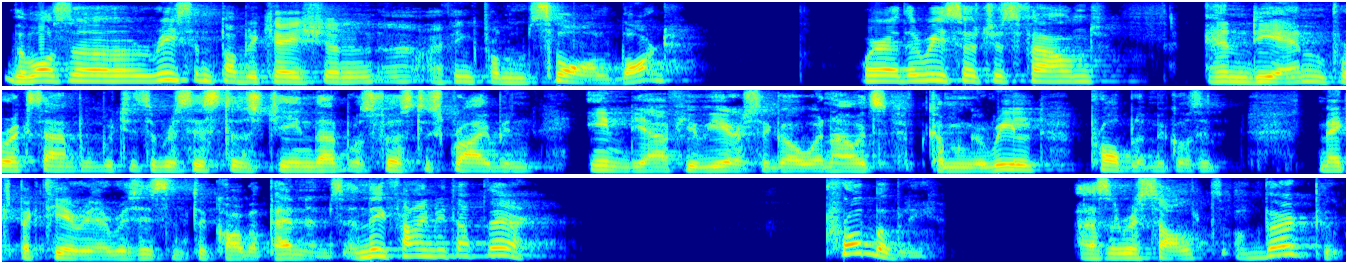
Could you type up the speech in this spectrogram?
There was a recent publication, uh, I think from Svalbard, where the researchers found NDM, for example, which is a resistance gene that was first described in India a few years ago, and now it's becoming a real problem because it makes bacteria resistant to carbapenems, and they find it up there. Probably as a result of bird poo.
